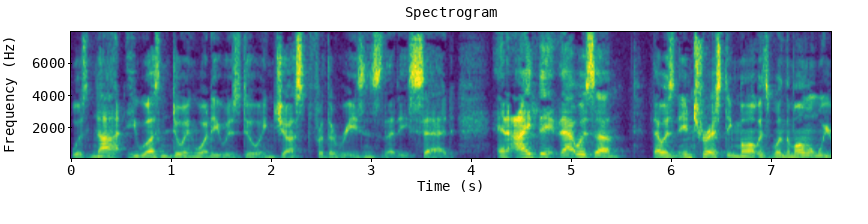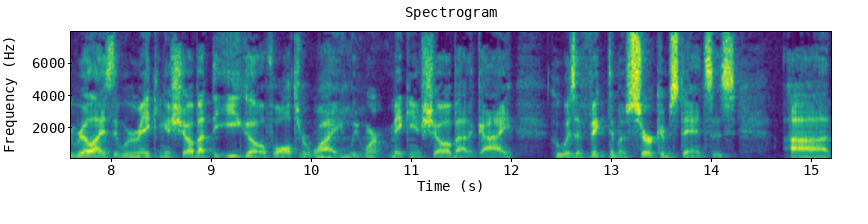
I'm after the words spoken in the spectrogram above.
was not he wasn't doing what he was doing just for the reasons that he said. And I think that was a that was an interesting moment. It's when the moment we realized that we were making a show about the ego of Walter White. Mm-hmm. We weren't making a show about a guy who was a victim of circumstances. Uh,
